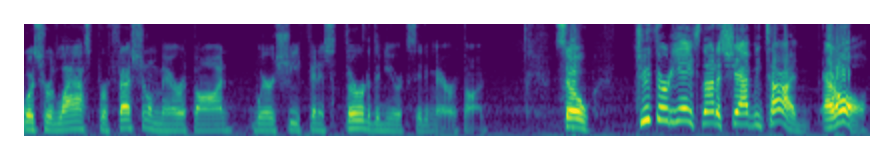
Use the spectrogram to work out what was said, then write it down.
was her last professional marathon where she finished third of the New York City Marathon. So 238 is not a shabby time at all.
